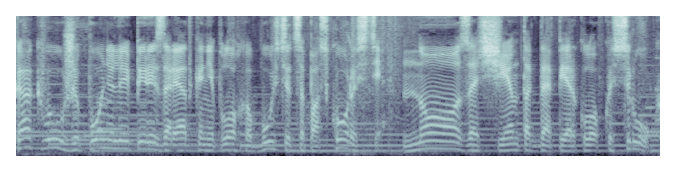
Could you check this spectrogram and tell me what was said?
Как вы уже поняли, перезарядка неплохо бустится по скорости, но зачем тогда перк «Ловкость рук»?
